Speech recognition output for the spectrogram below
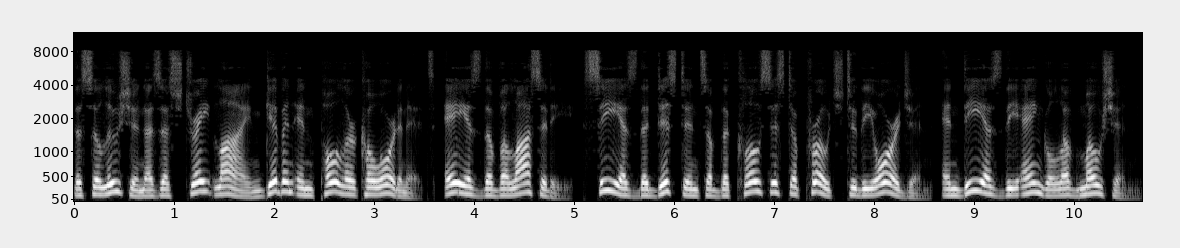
the solution is a straight line given in polar coordinates, a is the velocity, c is the distance of the closest approach to the origin, and d is the angle of motion.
